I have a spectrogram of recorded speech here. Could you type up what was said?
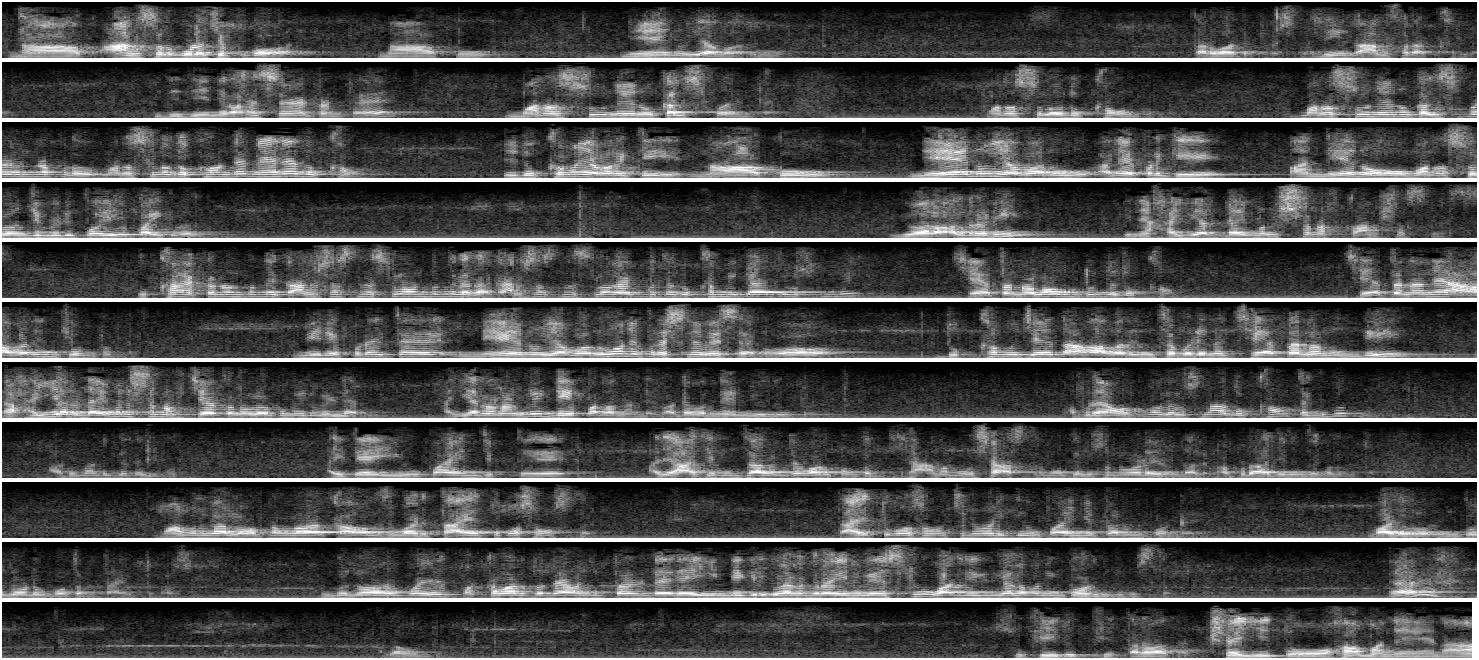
నా ఆన్సర్ కూడా చెప్పుకోవాలి. నాకు నేను ఎవరు? తర్వాతి ప్రశ్న. దీనికి ఆన్సర్ అక్కర్లేదు. ఇది దీని రహస్యం ఏంటంటే మనస్సు నేను కలిసిపోయి ఉంటాయి మనస్సులో దుఃఖం ఉంటుంది. మనస్సు నేను కలిసిపోయి ఉన్నప్పుడు మనస్సులో దుఃఖం ఉంటే నేనే దుఃఖం. ఈ దుఃఖము ఎవరికి? నాకు. నేను ఎవరు? అనేప్పటికీ ఆ నేను మనస్సులోంచి విడిపోయి పైకి వెళ్తుంది. You are already in a higher dimension of consciousness దుఃఖం ఎక్కడ ఉంటుంది కాన్షియస్నెస్లో ఉంటుంది కదా. కాన్షియస్నెస్లో లేకపోతే దుఃఖం మీకే తెలుస్తుంది? చేతనలో ఉంటుంది దుఃఖం. చేతననే ఆవరించి ఉంటుంది. మీరు ఎప్పుడైతే నేను ఎవరు అని ప్రశ్న వేశారో దుఃఖము చేత ఆవరించబడిన చేతన నుండి హయ్యర్ డైమెన్షన్ ఆఫ్ చేతనలోకి మీరు వెళ్ళారు. హయ్యర్ అనండి డీపర్ అనండి whatever name you do అప్పుడు ఏమవుతుందో తెలిసిన? ఆ దుఃఖం తగ్గిపోతుంది. ఆటోమేటిక్గా తగ్గిపోతుంది. అయితే ఈ ఉపాయం చెప్తే అది ఆచరించాలంటే వాడు కొంత ధ్యానము శాస్త్రము తెలుసున్నవాడు అయి ఉండాలి. అప్పుడు ఆచరించగలుగుతాడు. మామూలుగా లోకంలో కావాల్సిన వాడి తాయెత్తు కోసం వస్తాడు. తాయెత్తు కోసం వచ్చిన వాడికి ఉపాయం చెప్పారనుకోండి వాడు ఇంకో చోటకు పోతాడు తాయెత్తు కోసం. ఇంకో చోటకు పోయి పక్క వాడితో ఏమని చెప్తాడంటే రే ఈయన దగ్గరికి వెళ్ళదురా ఈయన వేస్ట్ వాడి దగ్గరికి వెళ్ళమని ఇంకొకటికి చూపిస్తాడు. ఏ? అలా ఉంటుంది. సుఖీ దుఃఖి తర్వాత క్షయితోహమనేనా?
